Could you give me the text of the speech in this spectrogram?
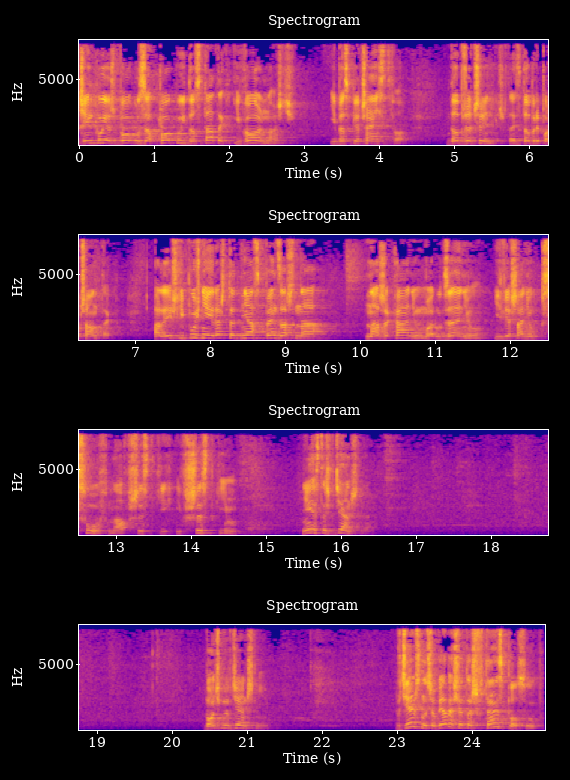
dziękujesz Bogu za pokój, dostatek i wolność i bezpieczeństwo, dobrze czynisz. To jest dobry początek. Ale jeśli później resztę dnia spędzasz na narzekaniu, marudzeniu i wieszaniu psów na wszystkich i wszystkim, nie jesteś wdzięczny. Bądźmy wdzięczni. Wdzięczność objawia się też w ten sposób,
